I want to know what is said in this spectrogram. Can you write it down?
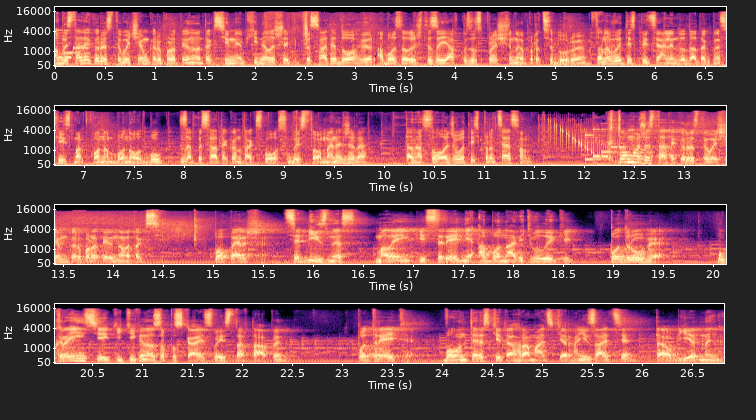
Аби стати користувачем корпоративного таксі, необхідно лише підписати договір або залишити заявку за спрощеною процедурою, встановити спеціальний додаток на свій смартфон або ноутбук, записати контакт свого особистого менеджера та насолоджуватись процесом. Хто може стати користувачем корпоративного таксі? По-перше, це бізнес, маленький, середній або навіть великий. По-друге, українці, які тільки не запускають свої стартапи. По-третє, волонтерські та громадські організації та об'єднання.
